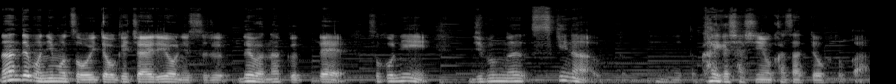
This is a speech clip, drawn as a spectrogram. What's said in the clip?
何でも荷物を置いておけちゃえるようにするではなくって、そこに自分が好きな、えーと、絵画写真を飾っておくとか、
